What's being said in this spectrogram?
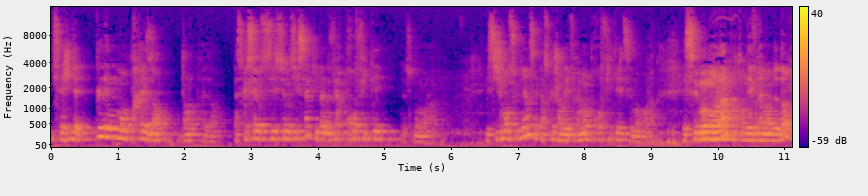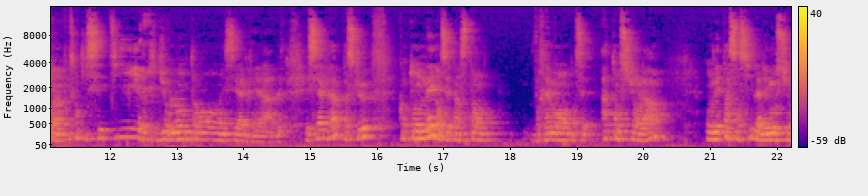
Il s'agit d'être pleinement présent dans le présent. Parce que c'est aussi, ça qui va nous faire profiter de ce moment-là. Et si je m'en souviens, c'est parce que j'en ai vraiment profité de ces moments-là. Et ces moments-là, quand on est vraiment dedans, on a l'impression qu'ils s'étirent et qu'ils durent longtemps, et c'est agréable. Et c'est agréable parce que quand on est dans cet instant, vraiment dans cette attention-là, on n'est pas sensible à l'émotion,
